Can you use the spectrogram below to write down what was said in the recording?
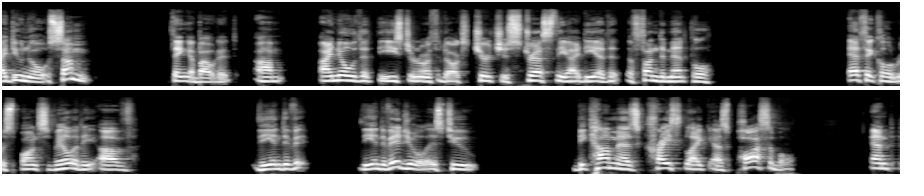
I do know some thing about it. Um, I know that the Eastern Orthodox churches stress the idea that the fundamental ethical responsibility of the, indivi- the individual is to become as Christ like as possible. And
